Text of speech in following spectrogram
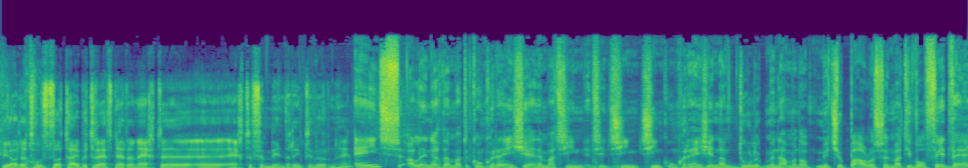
Ja, dat goed. hoeft wat hij betreft net een echte, eh, echte vermindering te worden. Hè? Eens, alleen nog dan met de concurrentie en dan met zien, zien, zien concurrentie. En dan doe ik met name op Mitchell Paulussen, maar die wil fit wezen.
